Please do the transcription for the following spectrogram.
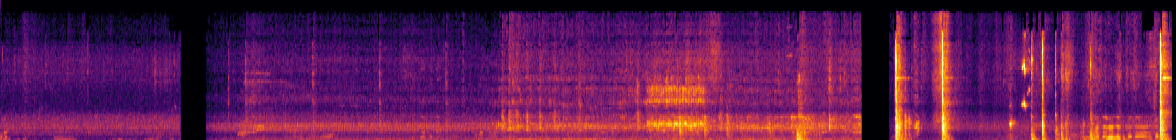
Kata lalu mata bahasa.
